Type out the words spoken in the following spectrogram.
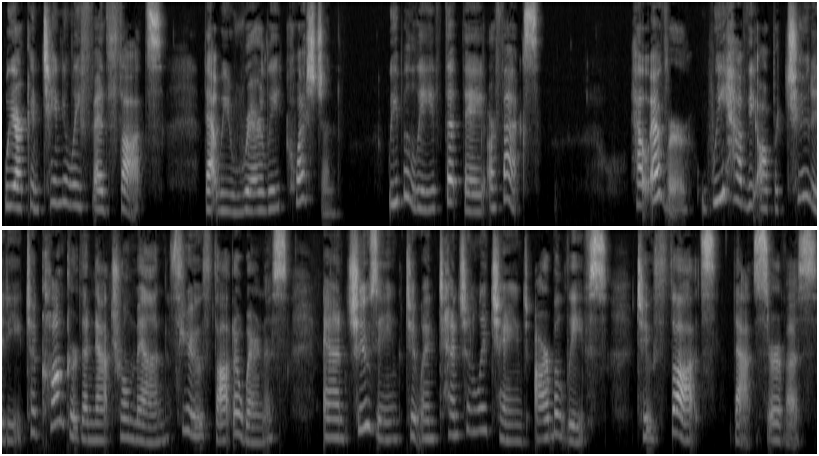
We are continually fed thoughts that we rarely question. We believe that they are facts. However, we have the opportunity to conquer the natural man through thought awareness and choosing to intentionally change our beliefs to thoughts that serve us.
